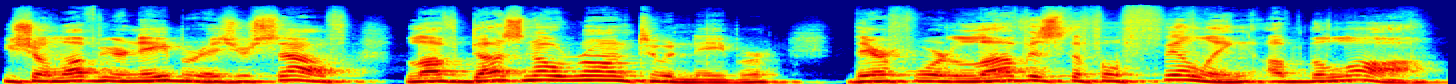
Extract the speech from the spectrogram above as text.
You shall love your neighbor as yourself. Love does no wrong to a neighbor. Therefore, love is the fulfilling of the law.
